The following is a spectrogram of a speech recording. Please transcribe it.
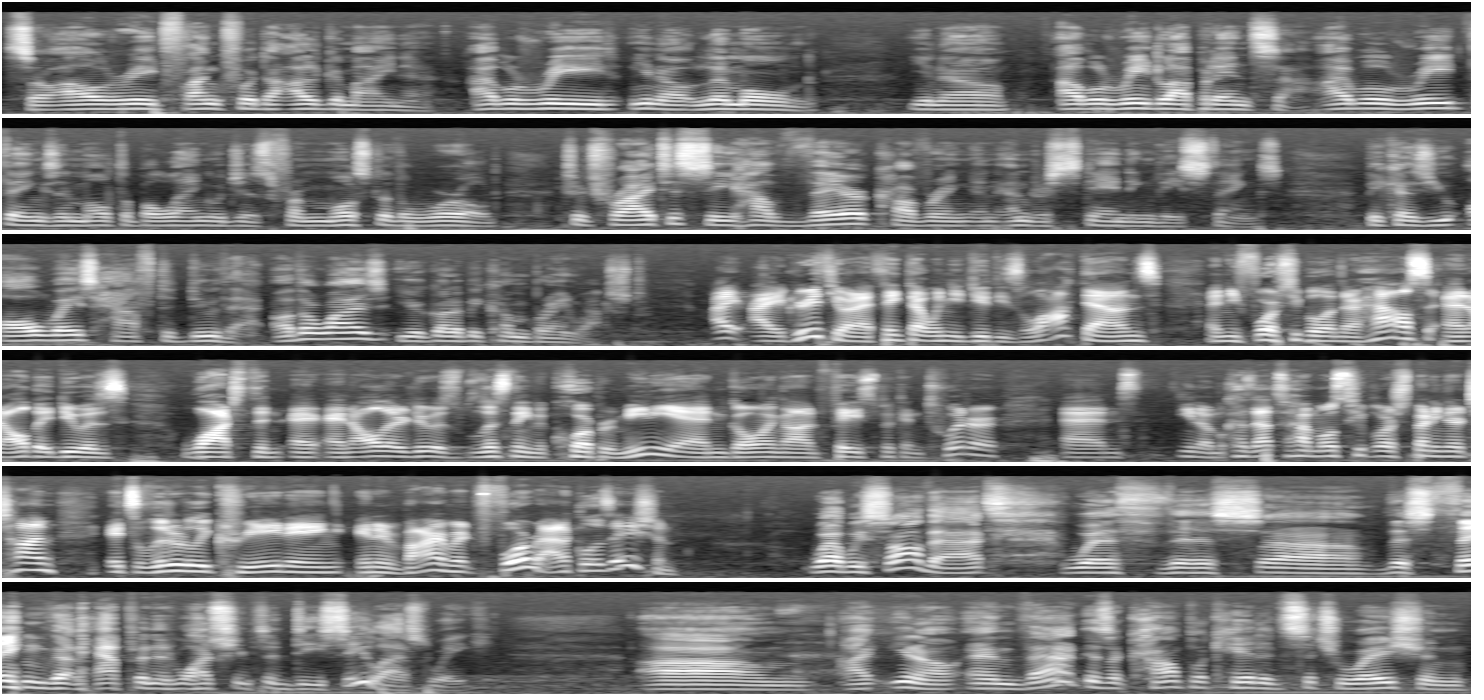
So I'll read Frankfurter Allgemeine. I will read, you know, Le Monde. You know, I will read La Prensa. I will read things in multiple languages from most of the world to try to see how they're covering and understanding these things. Because you always have to do that. Otherwise, you're going to become brainwashed. I, I agree with you, and I think that when you do these lockdowns and you force people in their house, and all they do is watch the, and, and all they do is listening to corporate media and going on Facebook and Twitter, and you know because that's how most people are spending their time. It's literally creating an environment for radicalization. Well, we saw that with this uh, this thing that happened in Washington D.C. last week. Um, I, you know, and that is a complicated situation.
